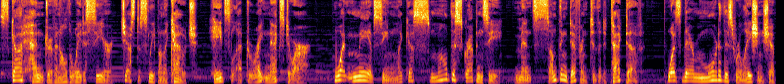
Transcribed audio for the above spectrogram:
Scott hadn't driven all the way to see her just to sleep on the couch. He'd slept right next to her. What may have seemed like a small discrepancy meant something different to the detective. Was there more to this relationship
